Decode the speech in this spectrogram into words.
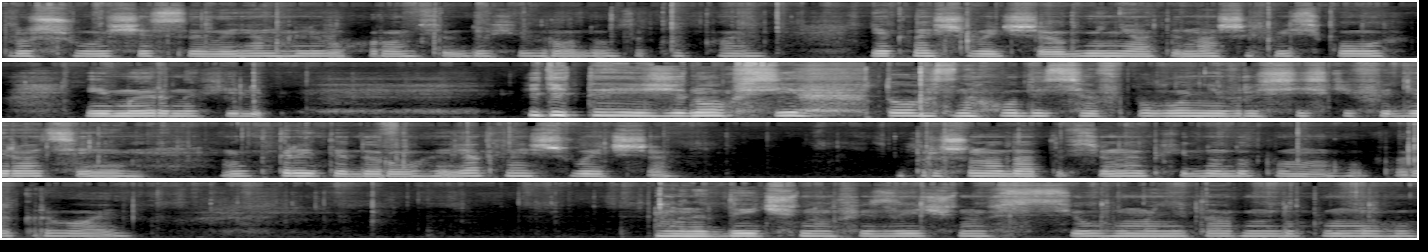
Прошу вищі сили, янголів охоронців, духів роду закликаю якнайшвидше обміняти наших військових і мирних, і, і дітей, і жінок, всіх, хто знаходиться в полоні в Російській Федерації, відкрити дороги якнайшвидше. Прошу надати всю необхідну допомогу. Перекриваю. Медичну, фізичну, всю гуманітарну допомогу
